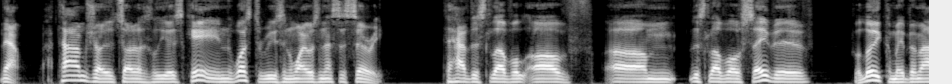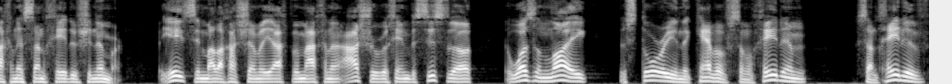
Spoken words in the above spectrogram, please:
Now, Atam Kain, what's the reason why it was necessary to have this level of um, this level of Seviv? It wasn't like the story in the camp of Sancheriv,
